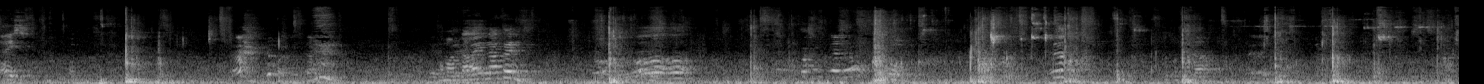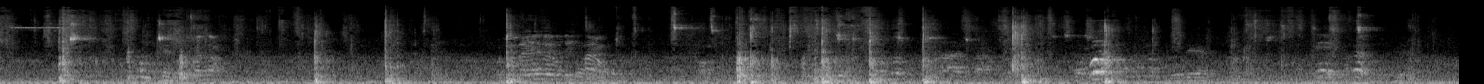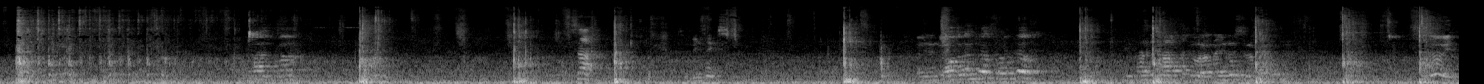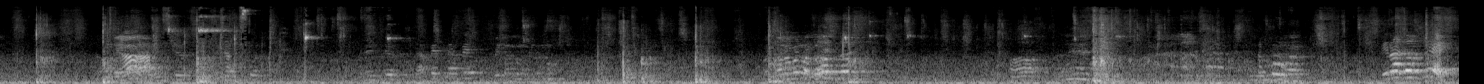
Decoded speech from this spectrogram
Size. Samantalain natin. Oo, oo. Pasok ka, no? Basta. Huwag tayo, rotate tayo. Isa. B6. Ayun, Oh, walang dos, walang dos. Joy. Ayan. Lapit, lapit. Wala naman, wala. Oo, ano yan? Tira, dos, eh.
